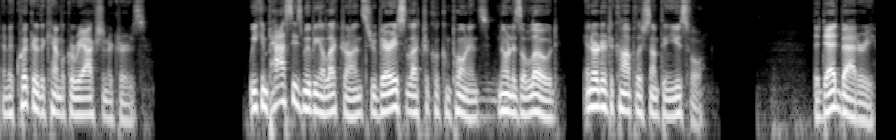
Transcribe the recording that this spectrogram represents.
and the quicker the chemical reaction occurs. We can pass these moving electrons through various electrical components, known as a load, in order to accomplish something useful. The dead battery.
